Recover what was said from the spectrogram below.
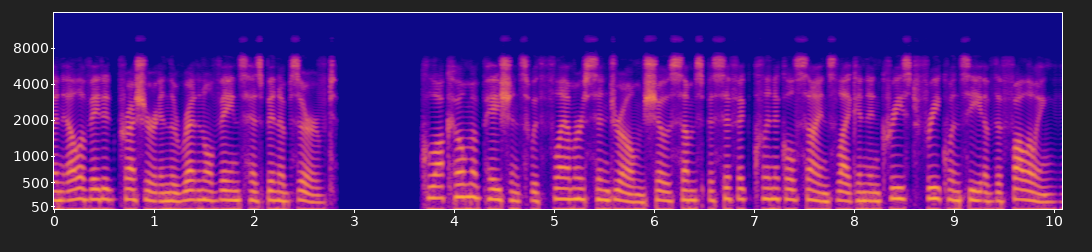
an elevated pressure in the retinal veins has been observed. Glaucoma patients with Flammer syndrome show some specific clinical signs like an increased frequency of the following,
